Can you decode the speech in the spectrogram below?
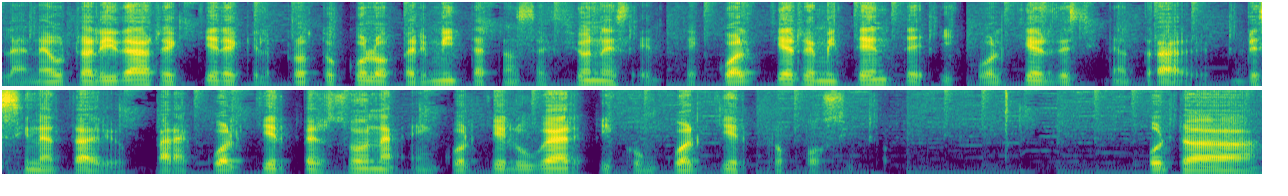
La neutralidad requiere que el protocolo permita transacciones entre cualquier remitente y cualquier destinatario, destinatario, para cualquier persona en cualquier lugar y con cualquier propósito. Otra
